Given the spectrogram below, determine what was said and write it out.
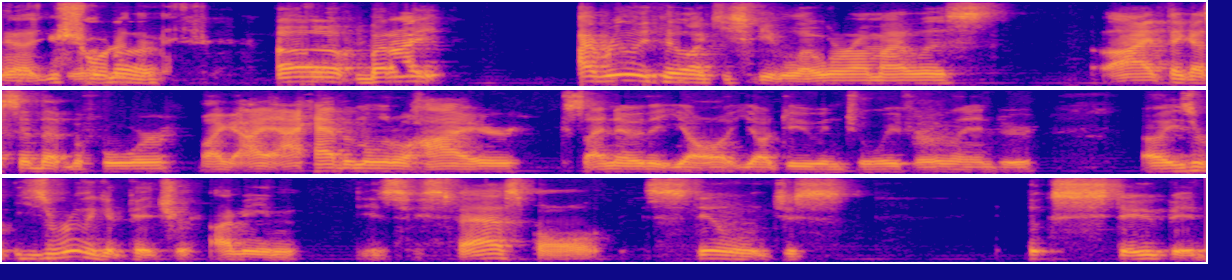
Yeah, you're shorter. Uh, but I, I really feel like he should be lower on my list. I think I said that before. Like I, I have him a little higher because I know that y'all y'all do enjoy Verlander. Uh, he's a, he's a really good pitcher. I mean, his his fastball still just looks stupid.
